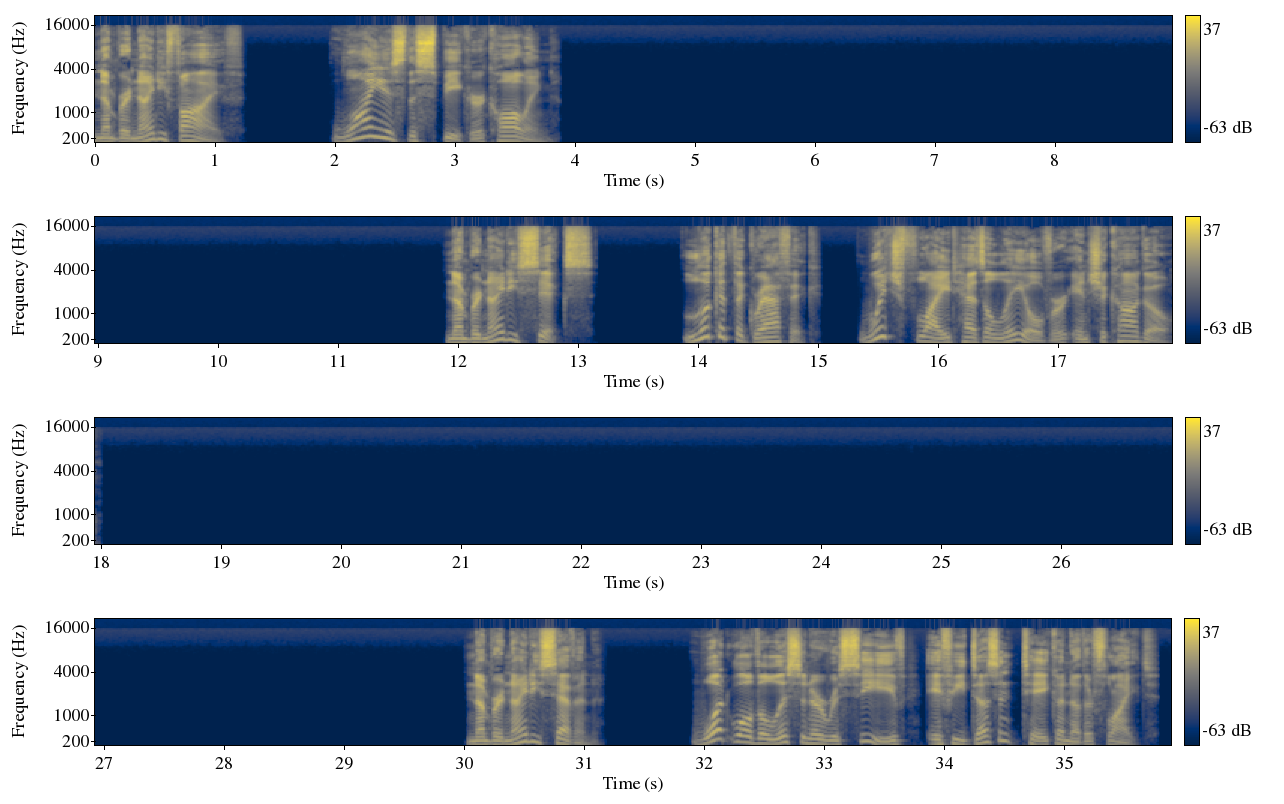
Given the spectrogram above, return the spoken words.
Number 95. Why is the speaker calling? Number 96. Look at the graphic. Which flight has a layover in Chicago? Number 97. What will the listener receive if he doesn't take another flight?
